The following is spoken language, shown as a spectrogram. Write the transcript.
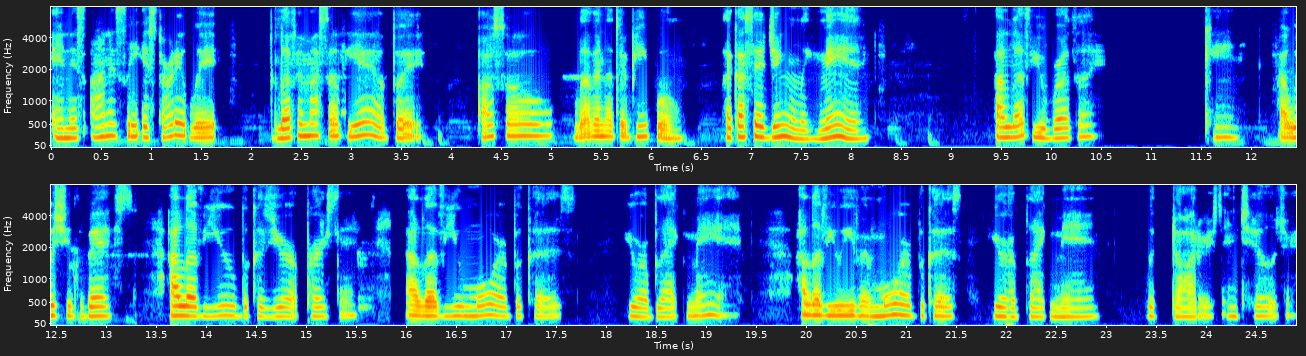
and it's honestly, it started with loving myself, yeah, but also loving other people. Like I said, genuinely, man, I love you, brother. King, I wish you the best. I love you because you're a person. I love you more because you're a black man. I love you even more because you're a black man with daughters and children.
